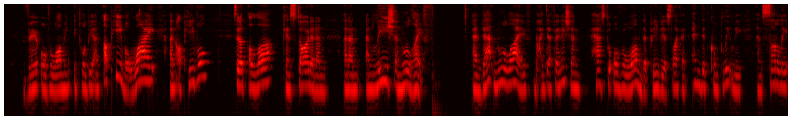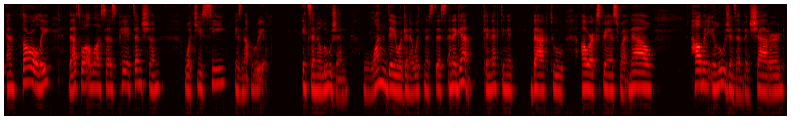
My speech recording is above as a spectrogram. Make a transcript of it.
very overwhelming. It will be an upheaval. Why an upheaval? So that Allah can start and, and unleash a new life and that new life, by definition, has to overwhelm the previous life and end it completely and subtly and thoroughly. That's why Allah says, pay attention. What you see is not real, it's an illusion. One day we're going to witness this. And again, connecting it back to our experience right now, how many illusions have been shattered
